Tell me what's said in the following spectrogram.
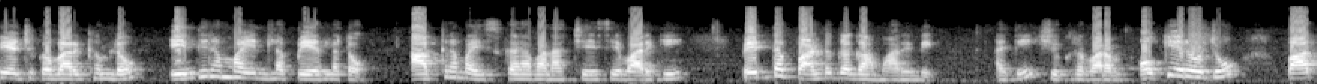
నియోజకవర్గంలో ఇందిరమ్మ ఇండ్ల పేర్లతో అక్రమ ఇసుక రవాణా చేసే వారికి పెద్ద పండుగగా మారింది. అయితే శుక్రవారం ఒకే రోజు పాత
